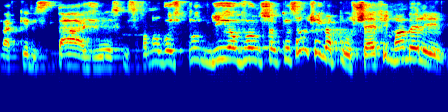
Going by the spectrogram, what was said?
naquele estágio, assim, você fala, não, vou explodir, eu vou não sei o quê. Você não chega para o chefe e manda ele.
